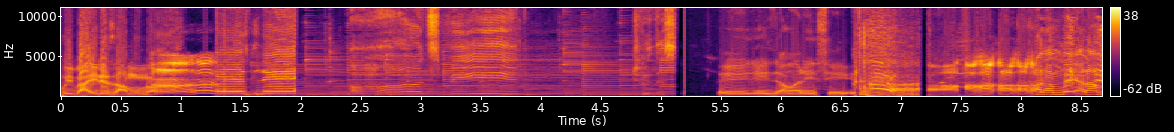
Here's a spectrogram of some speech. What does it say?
মুই বাইরে যামু না। এই এই আমার এসে আরাম ভাই আরাম।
